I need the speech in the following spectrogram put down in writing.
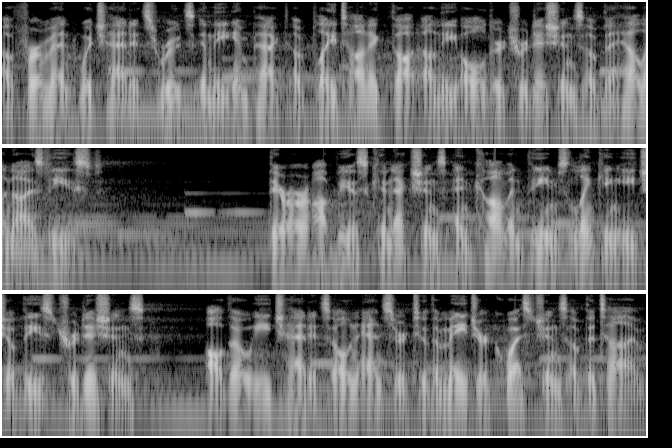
a ferment which had its roots in the impact of Platonic thought on the older traditions of the Hellenized East. There are obvious connections and common themes linking each of these traditions, although each had its own answer to the major questions of the time.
